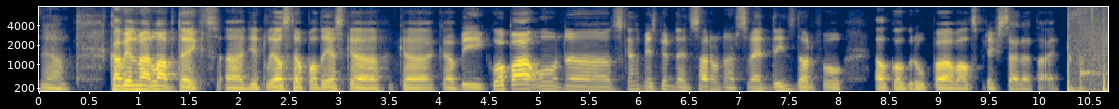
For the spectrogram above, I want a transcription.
Jā. Kā vienmēr, labi teikt, Ģit, liels tev paldies, ka, ka, ka biji kopā. Un uh, skatāmies pirmdienas sarunu ar Svenu Dinsdorfu, Elko grupā valdes priekšsēdētāju.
